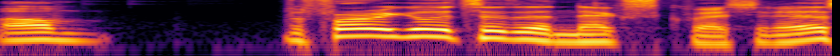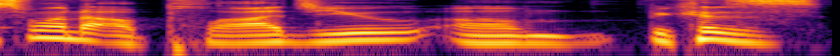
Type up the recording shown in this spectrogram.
Um, before we go to the next question, I just want to applaud you. Um, because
